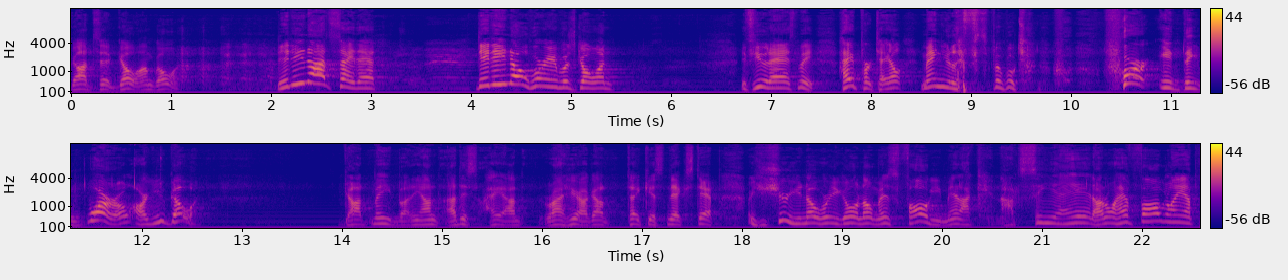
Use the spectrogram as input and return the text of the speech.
God said, Go, I'm going. Did he not say that? Did he know where he was going? If you had asked me, Hey, Purtell, man, you live where in the world are you going? Got me, buddy. I'm, i just, hey, I'm right here. I got to take this next step. Are you sure you know where you're going? No, man, it's foggy, man. I cannot see ahead. I don't have fog lamps.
